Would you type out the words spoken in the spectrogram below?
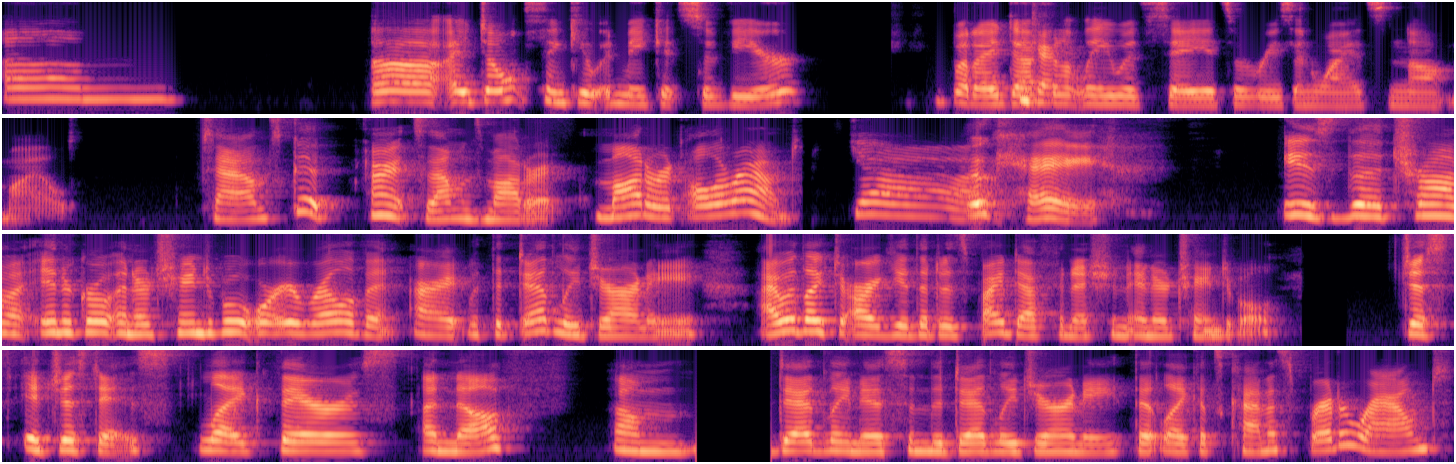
Um uh I don't think it would make it severe, but I definitely would say it's a reason why it's not mild. sounds good. All right so that one's moderate. Moderate all around. Yeah. okay. Is the trauma integral interchangeable or irrelevant? All right with the deadly journey i would like to argue that it's by definition interchangeable. Just it just is. Like there's enough um deadliness in the deadly journey that like it's kind of spread around.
